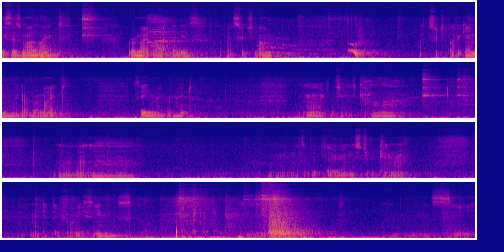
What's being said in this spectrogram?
This is my light, remote light that is. I switch it on. Ooh. Switch it off again. I got a remote. See, my remote. And I can change colour. La la la. It looks a bit blurry on the stupid camera. Make it do funny things. Let's see.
